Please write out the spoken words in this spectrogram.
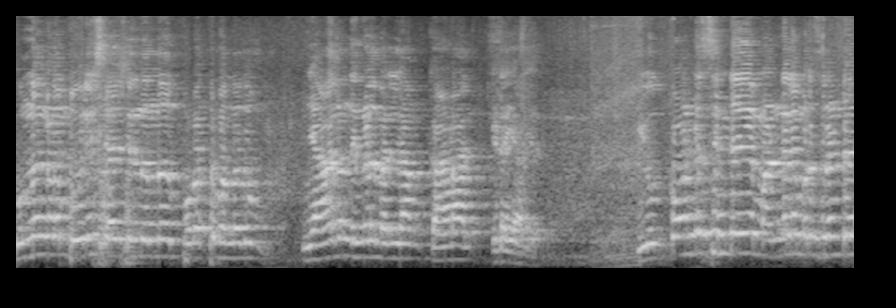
കുന്നംകുളം പോലീസ് സ്റ്റേഷനിൽ നിന്ന് പുറത്തു വന്നതും ഞാനും നിങ്ങളുമെല്ലാം കാണാൻ ഇടയായത്. യൂത്ത് കോൺഗ്രസിന്റെ മണ്ഡലം പ്രസിഡന്റ്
